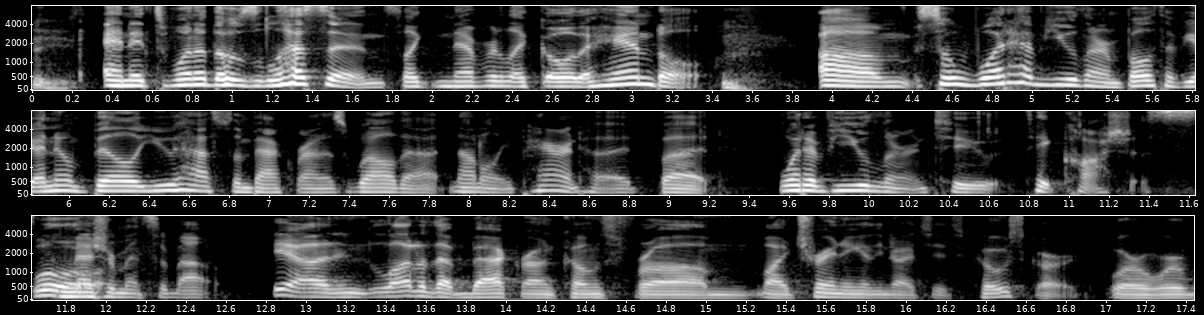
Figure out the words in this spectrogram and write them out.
And it's one of those lessons, like never let go of the handle. Um, so, what have you learned, both of you? I know, Bill, you have some background as well that not only parenthood, but what have you learned to take cautious Well, measurements about? Yeah, and a lot of that background comes from my training in the United States Coast Guard, where we're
